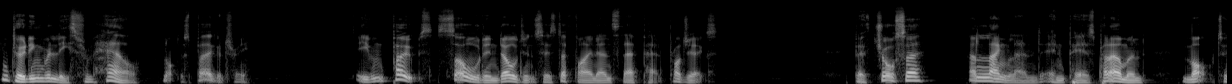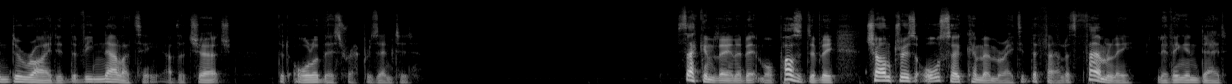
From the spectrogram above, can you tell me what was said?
including release from hell, not just purgatory. Even popes sold indulgences to finance their pet projects. Both Chaucer and Langland in Piers Plowman mocked and derided the venality of the church that all of this represented. Secondly, and a bit more positively, chantries also commemorated the founder's family, living and dead,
